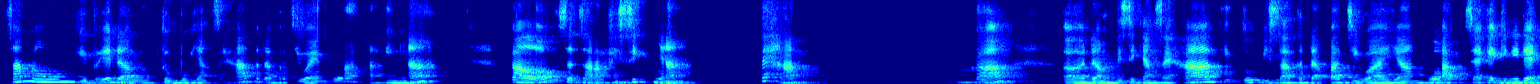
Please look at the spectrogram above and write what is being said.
sano gitu ya dalam tubuh yang sehat terdapat jiwa yang kuat. Artinya kalau secara fisiknya sehat maka eh, dalam fisik yang sehat itu bisa terdapat jiwa yang kuat. Saya kayak gini deh.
